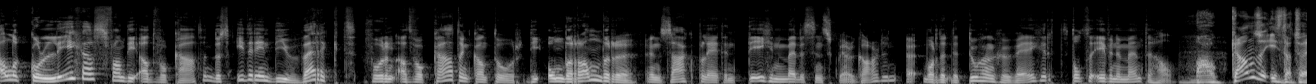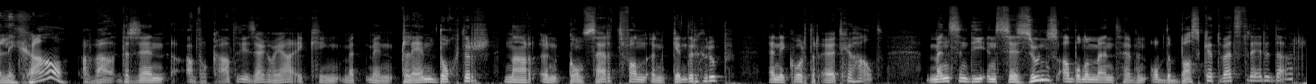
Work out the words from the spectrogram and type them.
Alle collega's van die advocaten, dus iedereen die werkt voor een advocatenkantoor die onder andere een zaak pleiten tegen Madison Square Garden, eh, worden de toegang geweigerd tot de evenementenhal. Maar hoe kan ze? Is dat wel legaal? Ah, Wel, er zijn advocaten die zeggen van ja, ik ging met mijn kleindochter naar een concert van een kindergroep en ik word eruit gehaald. Mensen die een seizoensabonnement hebben op de basketwedstrijden daar,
